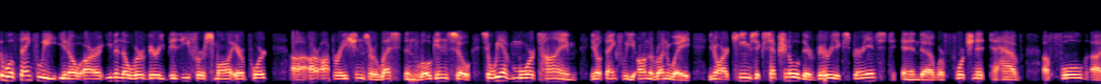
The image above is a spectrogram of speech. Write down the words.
Well, thankfully, you know, our even though we're very busy for a small airport, uh, our operations are less than Logan, so so we have more time. You know, thankfully on the runway. You know, our team's exceptional. They're very experienced, and uh, we're fortunate to have a full uh,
